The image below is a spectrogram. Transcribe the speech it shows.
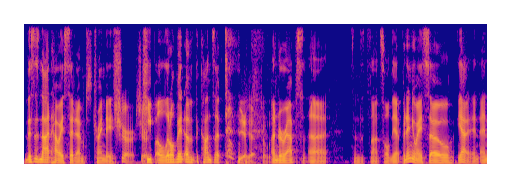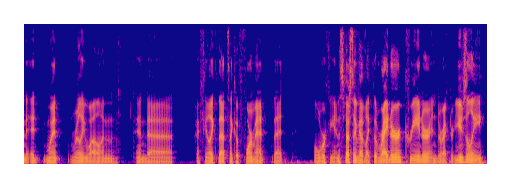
this is not how I said it. I'm just trying to Sure, sure. keep a little bit of the concept Yeah, yeah, totally. under wraps uh, since it's not sold yet. But anyway, so yeah, and, and it went really well, and and uh, I feel like that's like a format that will work again, especially if you have like the writer, creator, and director. Usually,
